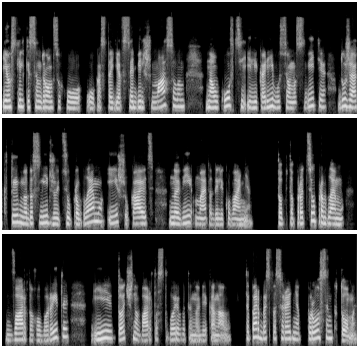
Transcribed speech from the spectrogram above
І оскільки синдром сухого ока стає все більш масовим, науковці і лікарі в усьому світі дуже активно досліджують цю проблему і шукають нові методи лікування. Тобто про цю проблему варто говорити і точно варто створювати нові канали. Тепер безпосередньо про симптоми.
